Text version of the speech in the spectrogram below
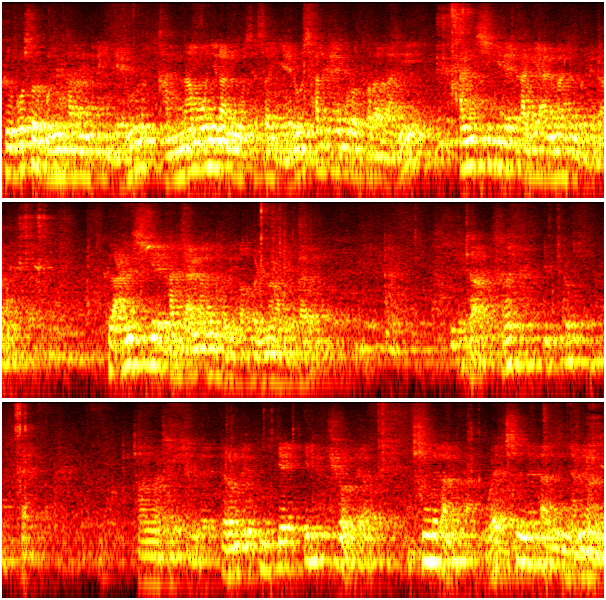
그 모습을 보는 사람들이 예루 감나몬이라는 곳에서 예루살렘으로 돌아가니 안식일에 가기 알맞은. 그 안식일에 가기 알맞은 거리가 얼마나 될까요? 자, 어? 1km? 네. 정확히 말씀해 주시는데 여러분들 이게 1km인데요. 1000m입니다. 왜 1000m냐면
